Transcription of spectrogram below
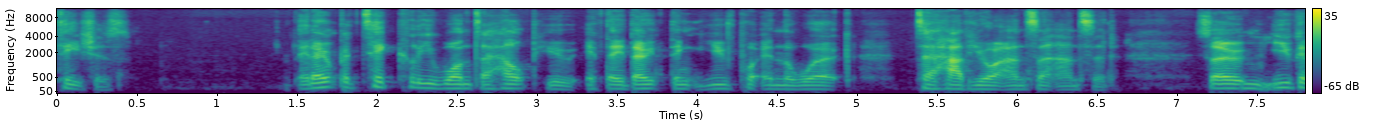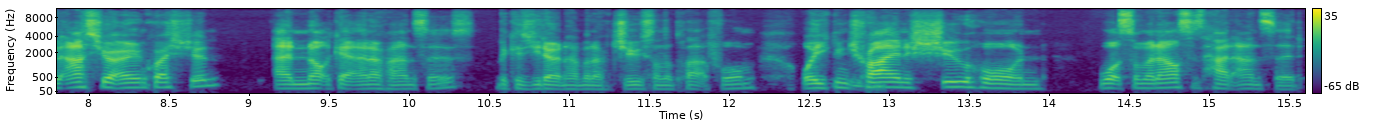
teachers. They don't particularly want to help you if they don't think you've put in the work to have your answer answered. So mm. you can ask your own question and not get enough answers because you don't have enough juice on the platform, or you can mm-hmm. try and shoehorn what someone else has had answered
